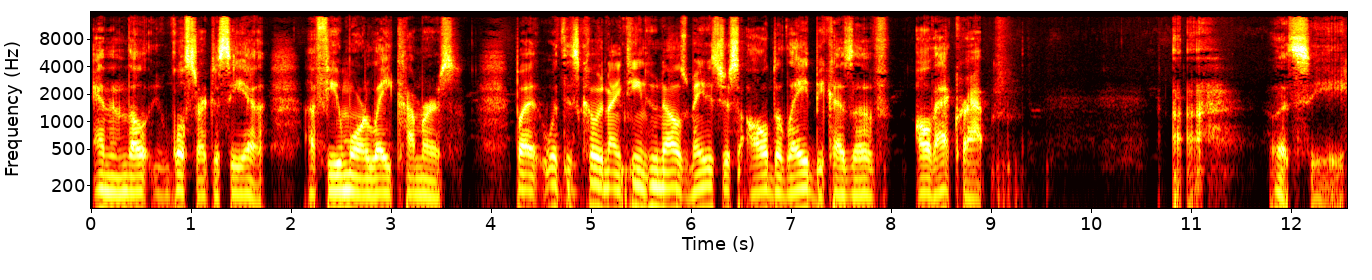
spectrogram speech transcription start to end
And then they'll we'll start to see a, a few more late comers but with this COVID 19 who knows? Maybe it's just all delayed because of all that crap. Uh, let's see.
